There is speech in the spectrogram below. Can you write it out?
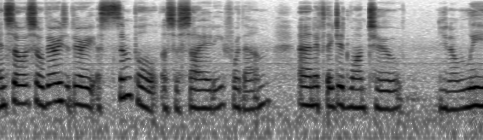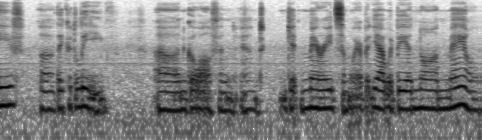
And so, so very, very a simple a society for them. And if they did want to, you know, leave, uh, they could leave uh, and go off and, and get married somewhere. But yeah, it would be a non-male,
